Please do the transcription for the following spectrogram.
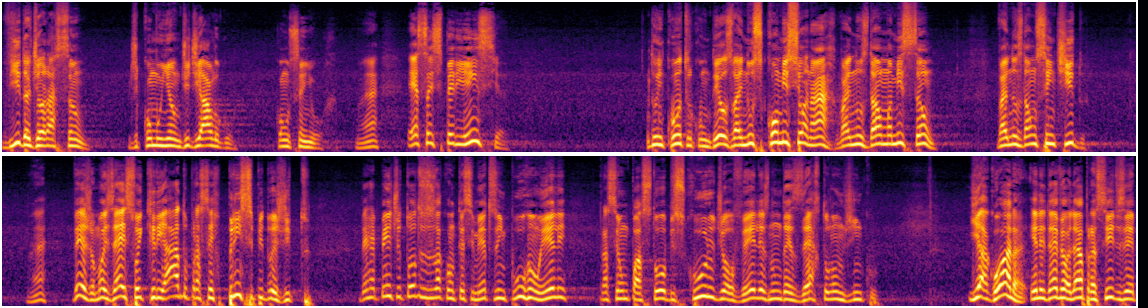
vida de oração, de comunhão, de diálogo com o Senhor. É? Essa experiência do encontro com Deus vai nos comissionar, vai nos dar uma missão, vai nos dar um sentido. É? Veja, Moisés foi criado para ser príncipe do Egito. De repente, todos os acontecimentos empurram ele para ser um pastor obscuro de ovelhas num deserto longínquo. E agora ele deve olhar para si e dizer:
